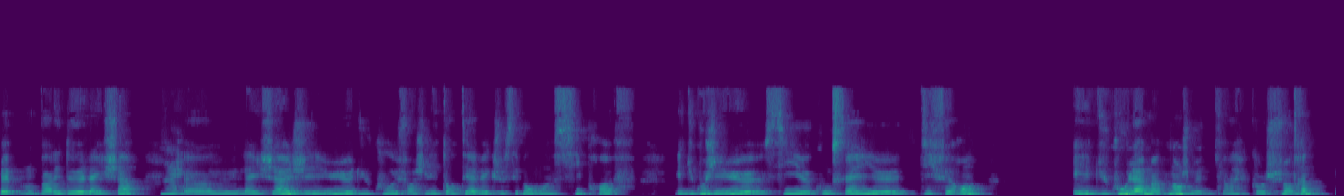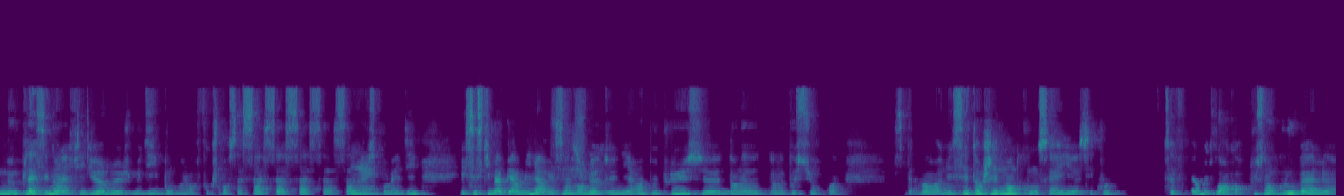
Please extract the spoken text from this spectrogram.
ben, on parlait de l'Aïcha. Ouais, Euh, l'Aïcha, j'ai eu du coup, enfin, je l'ai tenté avec, je sais pas, au moins six profs. Et du coup, j'ai eu euh, six conseils différents. Et du coup, là, maintenant, je me, enfin, quand je suis en train de me placer dans la figure, euh, je me dis, bon, alors, il faut que je pense à ça, ça, ça, ça, ça, de ce qu'on m'a dit. Et c'est ce qui m'a permis, là, récemment, de tenir un peu plus euh, dans la, dans la posture, quoi. C'est d'avoir les sept enchaînements de conseils, euh, c'est cool. Ça te permet de voir encore plus en global. euh,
